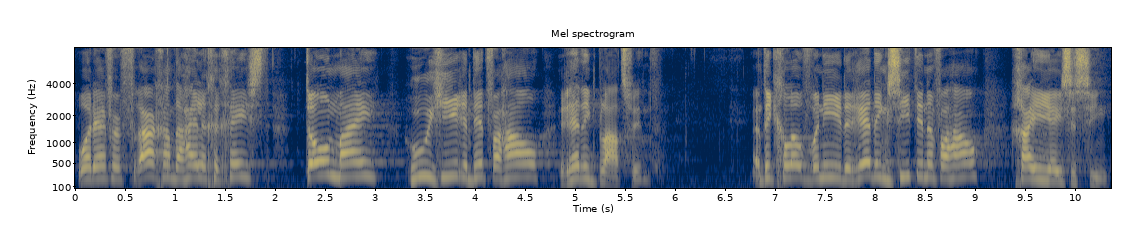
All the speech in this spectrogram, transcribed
whatever, vraag aan de Heilige Geest, toon mij hoe hier in dit verhaal redding plaatsvindt. Want ik geloof, wanneer je de redding ziet in een verhaal, ga je Jezus zien.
